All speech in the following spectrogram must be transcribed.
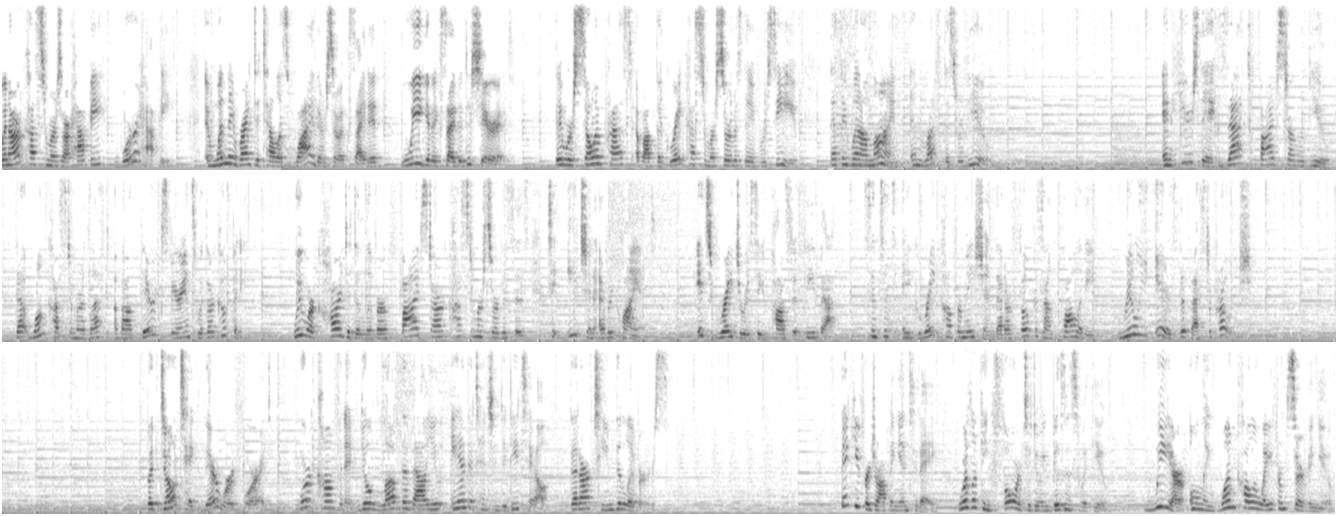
When our customers are happy, we're happy. And when they write to tell us why they're so excited, we get excited to share it. They were so impressed about the great customer service they've received that they went online and left this review. And here's the exact five star review that one customer left about their experience with our company. We work hard to deliver five star customer services to each and every client. It's great to receive positive feedback since it's a great confirmation that our focus on quality really is the best approach. But don't take their word for it. We're confident you'll love the value and attention to detail that our team delivers. Thank you for dropping in today. We're looking forward to doing business with you. We are only one call away from serving you.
